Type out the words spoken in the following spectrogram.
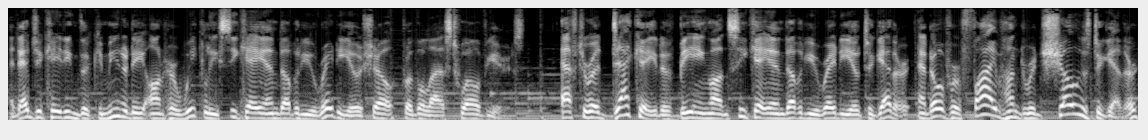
and educating the community on her weekly CKNW radio show for the last 12 years. After a decade of being on CKNW radio together and over 500 shows together,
